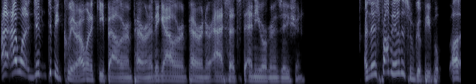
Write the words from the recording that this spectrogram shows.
I, I want to, to, be clear. I want to keep Aller and Perrin. I think Aller and Perrin are assets to any organization. And there's probably other some good people, uh,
